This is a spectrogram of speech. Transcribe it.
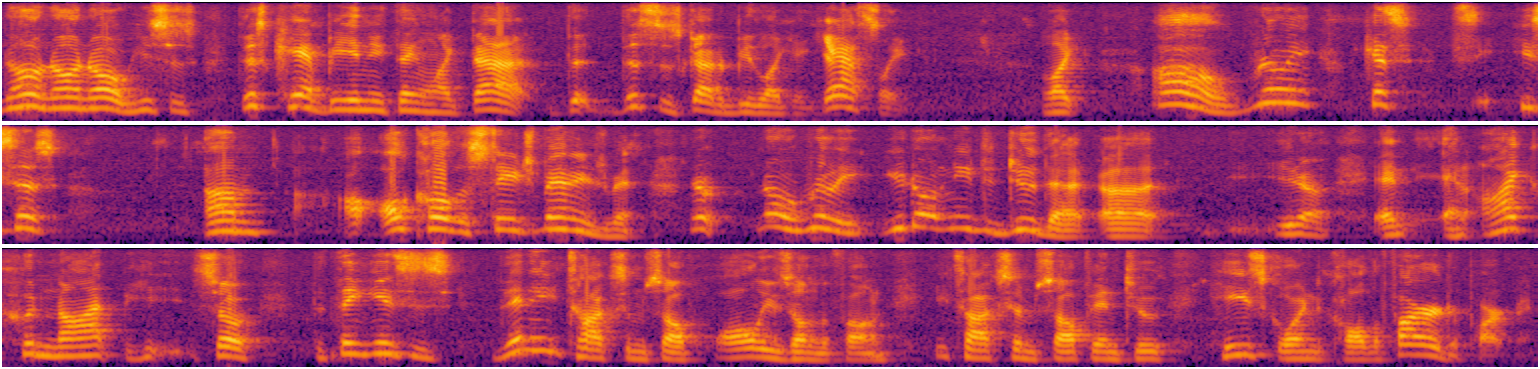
no, no, no. He says this can't be anything like that. Th- this has got to be like a gas leak. I'm like, oh, really? Because he says, um, I'll I'll call the stage management. No, no, really, you don't need to do that. Uh, you know, and and I could not. He, so the thing is, is then he talks himself while he's on the phone. He talks himself into he's going to call the fire department.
